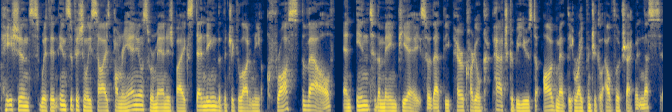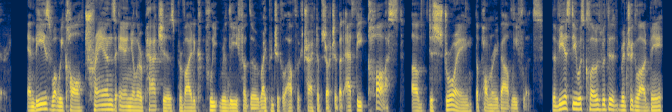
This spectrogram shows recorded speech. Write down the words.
Patients with an insufficiently sized pulmonary annulus were managed by extending the ventriculotomy across the valve and into the main PA so that the pericardial patch could be used to augment the right ventricular outflow tract when necessary. And these, what we call transannular patches, provide a complete relief of the right ventricular outflow tract obstruction, but at the cost of destroying the pulmonary valve leaflets. The VSD was closed with the ventriculotomy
